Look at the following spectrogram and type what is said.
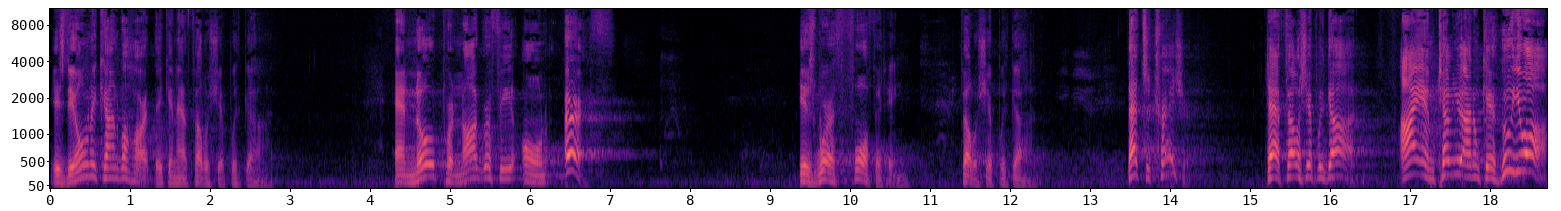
is the only kind of a heart that can have fellowship with God and no pornography on earth is worth forfeiting fellowship with God. That's a treasure to have fellowship with God. I am telling you, I don't care who you are.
